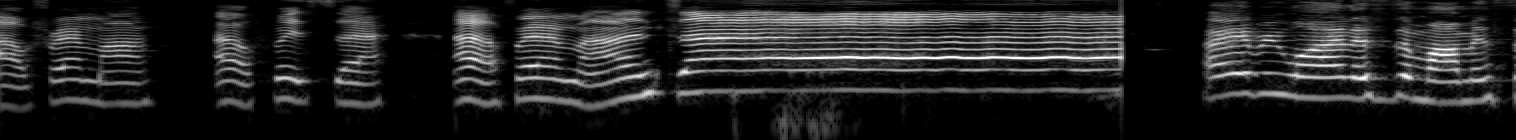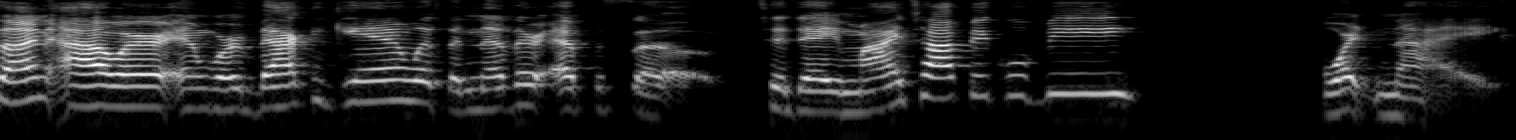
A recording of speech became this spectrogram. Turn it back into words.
Alfred Mom, Alfred Son, Alfred Mom Son. Hi everyone, this is the Mom and Son Hour, and we're back again with another episode. Today, my topic will be Fortnite.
